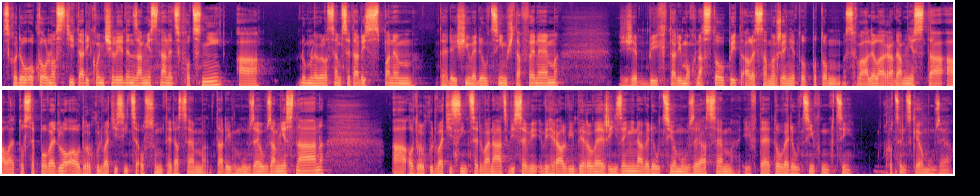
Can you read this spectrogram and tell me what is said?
s chodou okolností tady končil jeden zaměstnanec v Chocni a domluvil jsem se tady s panem tehdejším vedoucím Štafenem, že bych tady mohl nastoupit, ale samozřejmě to potom schválila rada města, ale to se povedlo a od roku 2008 teda jsem tady v muzeu zaměstnán a od roku 2012, kdy se vyhrál výběrové řízení na vedoucího muzea, jsem i v této vedoucí funkci Chocenského muzea.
